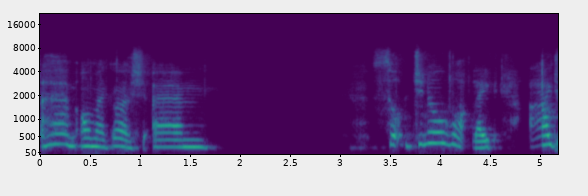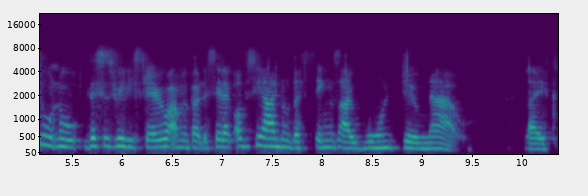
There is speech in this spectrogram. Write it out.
Um, oh my gosh. Um, so do you know what? Like, I don't know. This is really scary what I'm about to say. Like, obviously, I know the things I won't do now. Like,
